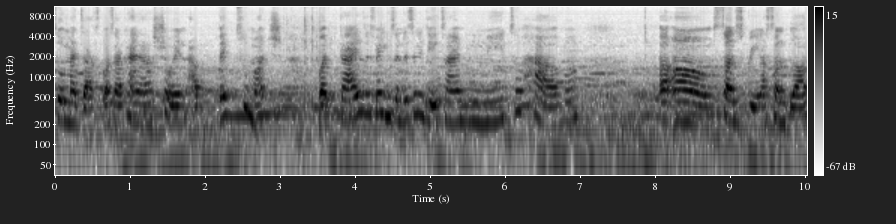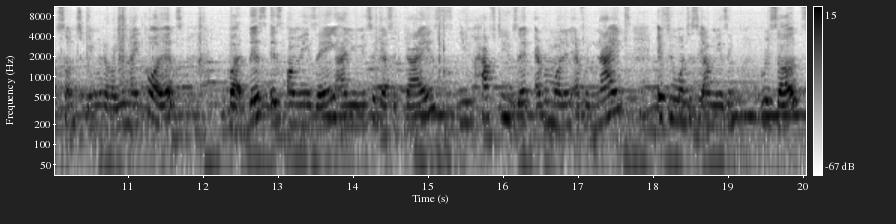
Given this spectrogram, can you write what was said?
so my dark spots are kind of showing a bit too much. But guys, if you're using this in the daytime, you need to have a um, sunscreen, a sunblock, sunscreen, whatever you might call it. But this is amazing and you need to get it, guys. You have to use it every morning, every night if you want to see amazing results.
